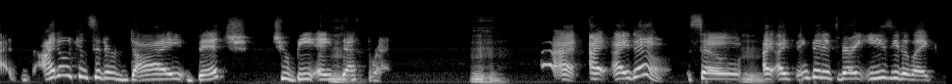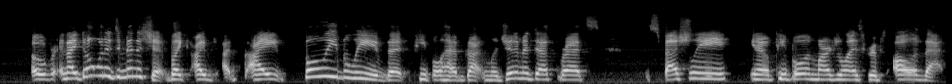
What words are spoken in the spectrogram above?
I, I don't consider die bitch to be a hmm. death threat. Mm-hmm. I, I, I don't. So mm. I, I think that it's very easy to like over, and I don't want to diminish it. Like I, I fully believe that people have gotten legitimate death threats, especially you know people in marginalized groups. All of that,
